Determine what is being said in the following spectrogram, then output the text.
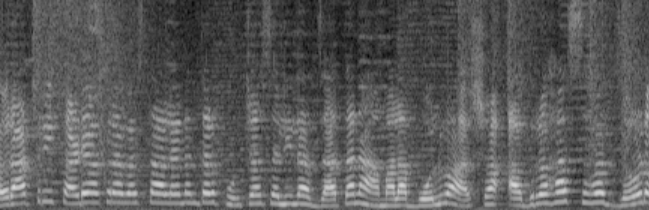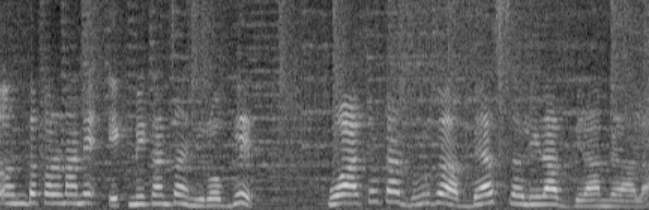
रात्री साडे अकरा वाजता आल्यानंतर पुढच्या सलीला जाताना आम्हाला बोलवा अशा आग्रहासह जड अंधकरणाने एकमेकांचा निरोप घेत व आटोटा दुर्ग अभ्यास सहलीला विराम मिळाला.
